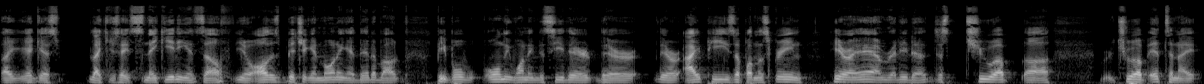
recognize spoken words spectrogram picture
I, I guess like you say, snake eating itself. You know, all this bitching and moaning I did about people only wanting to see their their their IPs up on the screen. Here I am, ready to just chew up uh chew up it tonight.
